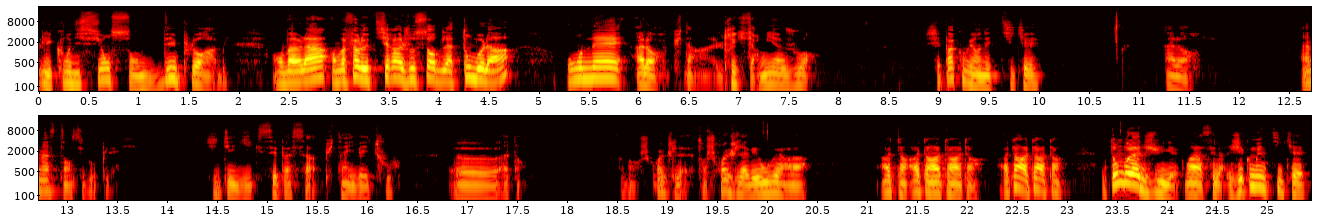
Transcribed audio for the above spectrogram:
les conditions sont déplorables. On va faire le tirage au sort de la tombola. On est. Alors, putain, le truc s'est remis à jour. Je sais pas combien on est de tickets. Alors, un instant, s'il vous plaît. JT Geek, c'est pas ça. Putain, il va être tout. Euh, attends. Attends, je crois que je attends, je crois que je l'avais ouvert là. Attends, attends, attends, attends. Attends, attends, attends. Tombola de juillet. Voilà, c'est là. J'ai combien de tickets?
